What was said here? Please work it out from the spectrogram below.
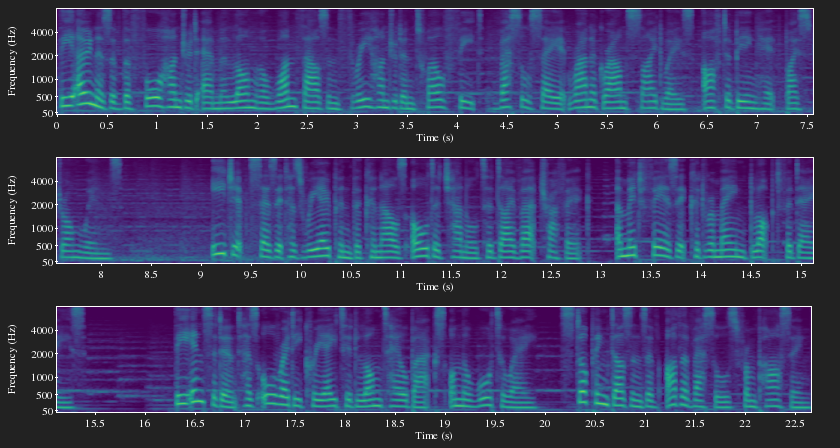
The owners of the 400m long or 1,312 feet vessel say it ran aground sideways after being hit by strong winds. Egypt says it has reopened the canal's older channel to divert traffic, amid fears it could remain blocked for days. The incident has already created long tailbacks on the waterway, stopping dozens of other vessels from passing.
